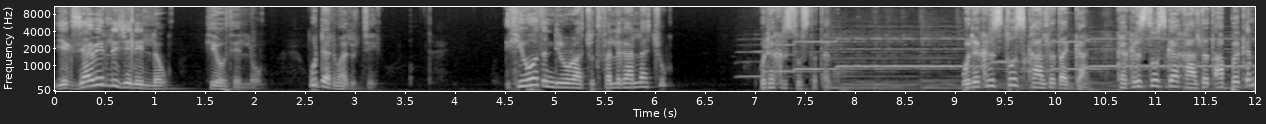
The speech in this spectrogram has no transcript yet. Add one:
የእግዚአብሔር ልጅ የሌለው ህይወት የለውም። ውድ አድማጮቼ ህይወት እንዲኖራችሁ ትፈልጋላችሁ? ወደ ክርስቶስ ተጠጉ። ወደ ክርስቶስ ካልተጠጋን ከክርስቶስ ጋር ካልተጣበቅን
